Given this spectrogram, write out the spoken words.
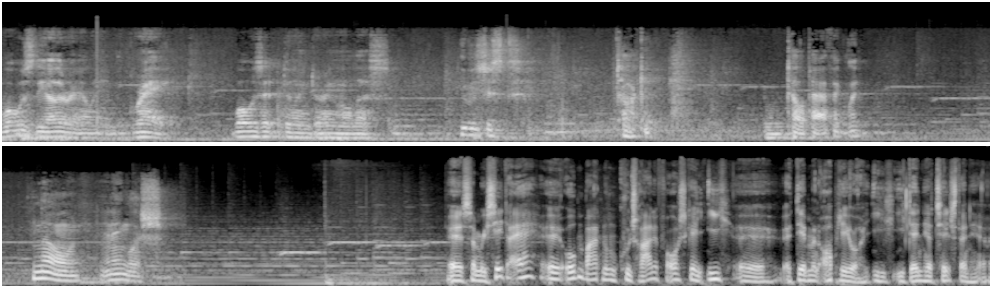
What was the other alien, the gray? What was it doing during all this? He was just talking. Telepathically? No, in English. Øh, som man kan se, der er øh, åbenbart nogle kulturelle forskelle i øh, det, man oplever i, i den her tilstand her.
